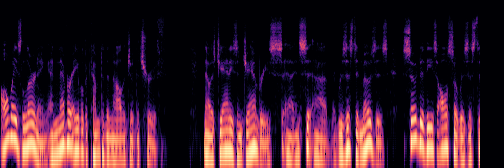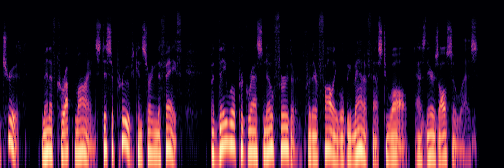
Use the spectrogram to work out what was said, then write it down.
always learning and never able to come to the knowledge of the truth. Now, as Jannes and Jambres uh, uh, resisted Moses, so do these also resist the truth. Men of corrupt minds, disapproved concerning the faith. But they will progress no further, for their folly will be manifest to all, as theirs also was.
